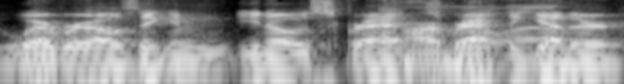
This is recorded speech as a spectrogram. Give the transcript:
whoever else they can, you know, scrap scrap together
